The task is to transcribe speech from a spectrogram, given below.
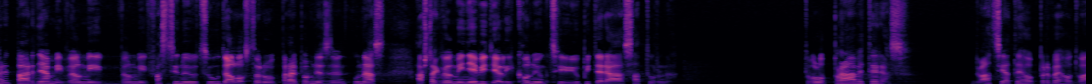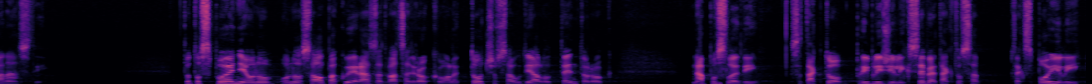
pred pár dňami veľmi, veľmi fascinujúcu udalosť, ktorú práve po mne u nás až tak veľmi nevideli, konjunkciu Jupitera a Saturna. To bolo práve teraz, 21.12. Toto spojenie, ono, ono sa opakuje raz za 20 rokov, ale to, čo sa udialo tento rok, naposledy sa takto priblížili k sebe, takto sa tak spojili,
